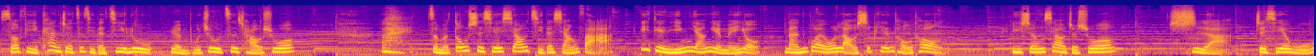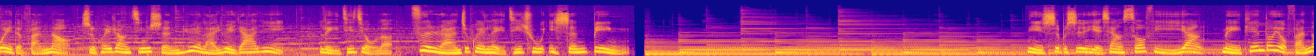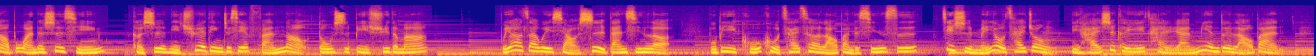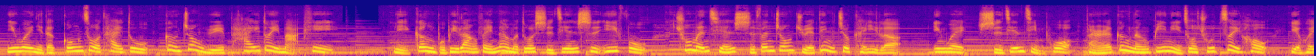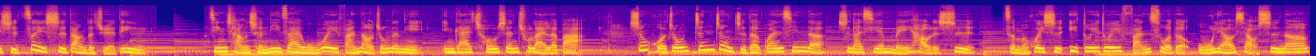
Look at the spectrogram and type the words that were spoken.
？”Sophie 看着自己的记录，忍不住自嘲说：“哎，怎么都是些消极的想法，一点营养也没有，难怪我老是偏头痛。”医生笑着说：“是啊，这些无谓的烦恼只会让精神越来越压抑，累积久了，自然就会累积出一身病。你是不是也像 Sophie 一样，每天都有烦恼不完的事情？可是你确定这些烦恼都是必须的吗？不要再为小事担心了，不必苦苦猜测老板的心思。即使没有猜中，你还是可以坦然面对老板。”因为你的工作态度更重于拍对马屁，你更不必浪费那么多时间试衣服，出门前十分钟决定就可以了。因为时间紧迫，反而更能逼你做出最后也会是最适当的决定。经常沉溺在无谓烦恼中的你，应该抽身出来了吧？生活中真正值得关心的是那些美好的事，怎么会是一堆堆繁琐的无聊小事呢？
